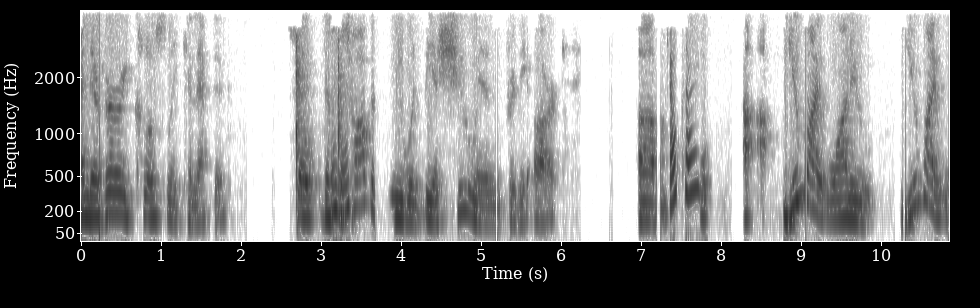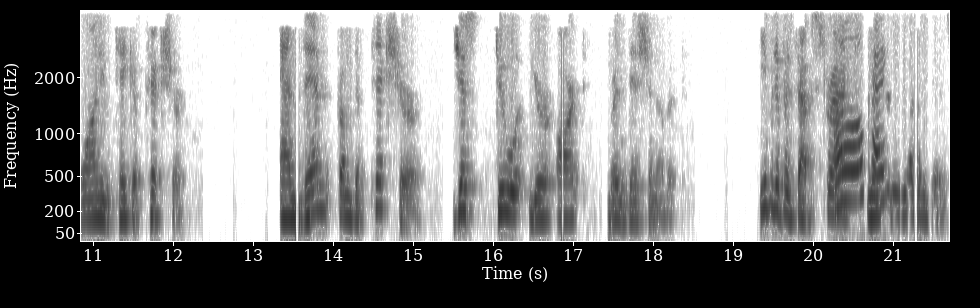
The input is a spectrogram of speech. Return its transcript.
and they're very closely connected. So the Mhm. photography would be a shoe in for the art. Um, Okay. uh, you might want to you might want to take a picture and then from the picture, just do your art rendition of it. Even if it's abstract, Oh, okay. no what it is.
